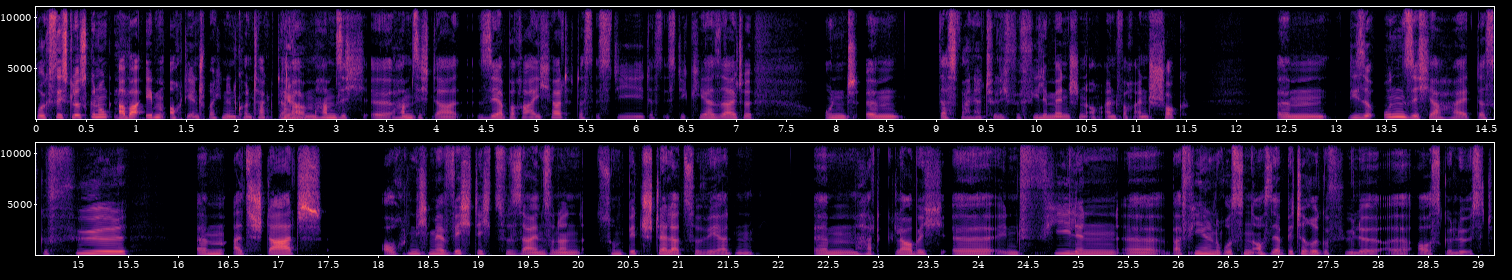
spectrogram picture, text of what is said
rücksichtslos genug, aber eben auch die entsprechenden Kontakte ja. haben, haben sich, äh, haben sich da sehr bereichert. Das ist die, das ist die Kehrseite. Und ähm, das war natürlich für viele Menschen auch einfach ein Schock. Ähm, diese Unsicherheit, das Gefühl, ähm, als Staat auch nicht mehr wichtig zu sein, sondern zum Bittsteller zu werden, ähm, hat, glaube ich, äh, in vielen, äh, bei vielen Russen auch sehr bittere Gefühle äh, ausgelöst.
